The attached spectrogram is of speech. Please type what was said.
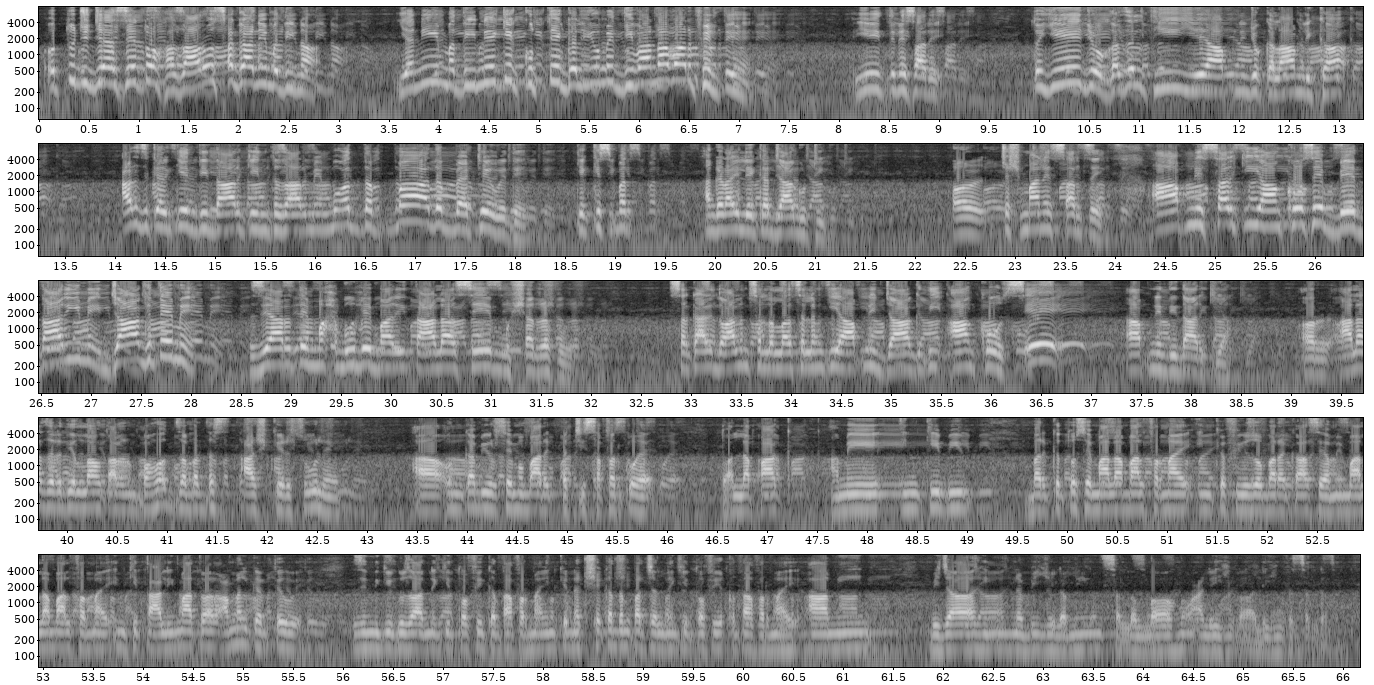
और तुझ जैसे तो हज़ारों सगाने मदीना यानी मदीने के कुत्ते गलियों में दीवानावार फिरते हैं। ये इतने सारे। तो ये जो गज़ल थी, ये आपने जो कलाम लिखा, अर्ज़ करके दीदार के इंतज़ार में मुद्दब बाद बैठे हुए थे कि किस्मत अंगड़ाई लेकर जाग उठी। और चश्मा ने सर से, आपने सर की आँखों से बेदारी में, जागते में, ज़ियारत महबूब बारी ताला से मुशर्रफ हुए। सरकार दो आलम सल्लल्लाहु अलैहि वसल्लम की, आपने जागती आँखों से, आपने दीदार किया। और आला जरदी अल्लाह ताला बहुत ज़बरदस्त आशिक रसूल हैं। उनका भी उर्स मुबारक पच्चीस सफ़र को है। तो अल्लाह पाक हमें इनकी भी बरकतों से माला माल फरमाए, इनके फ़ीज़ बरक़ा से हमें माला माल फरमाए, इनकी तालीमत पर अमल करते हुए ज़िंदगी गुजारने की तोफ़ी अता फ़रमाए, इनके नक्श कदम पर चलने की तोफ़ी अता फ़रमाए। आमीन। बिजाहिन नबी सल्लल्लाहु अलैहि वसल्लम।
